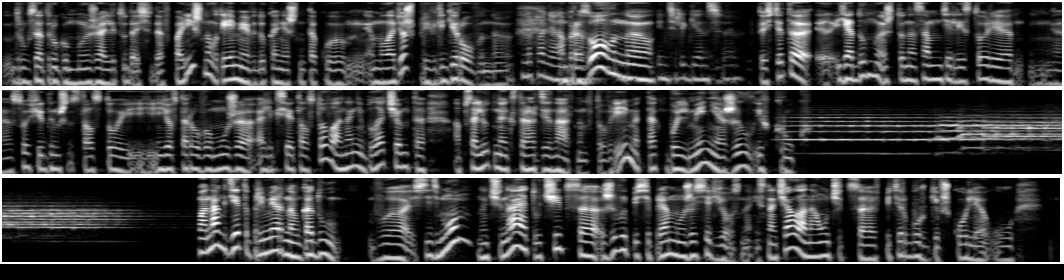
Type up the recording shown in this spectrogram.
друг за другом уезжали туда-сюда в Париж. Ну вот я имею в виду, конечно, такую молодежь привилегированную, ну, понятно, образованную. Да, интеллигенцию. То есть это, э, я думаю, что на самом деле история Софьи Дымшиц-Толстой и ее второго мужа Алексея Толстого, она не была чем-то абсолютно экстраординарным в то время, так более-менее жил их круг. Она где-то примерно в году в седьмом начинает учиться живописи прямо уже серьезно. И сначала она учится в Петербурге в школе у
